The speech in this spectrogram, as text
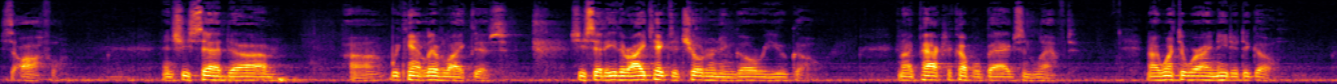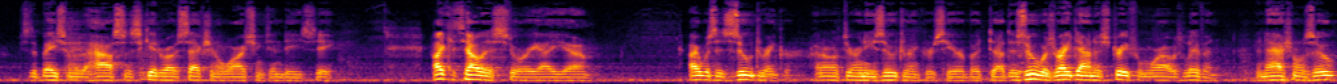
It's awful. And she said, uh, uh, We can't live like this. She said, Either I take the children and go or you go. And I packed a couple bags and left. And I went to where I needed to go, is the basement of the house in Skid Row section of Washington, D.C. I to tell this story. I, uh, I was a zoo drinker. I don't know if there are any zoo drinkers here, but uh, the zoo was right down the street from where I was living, the National Zoo.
